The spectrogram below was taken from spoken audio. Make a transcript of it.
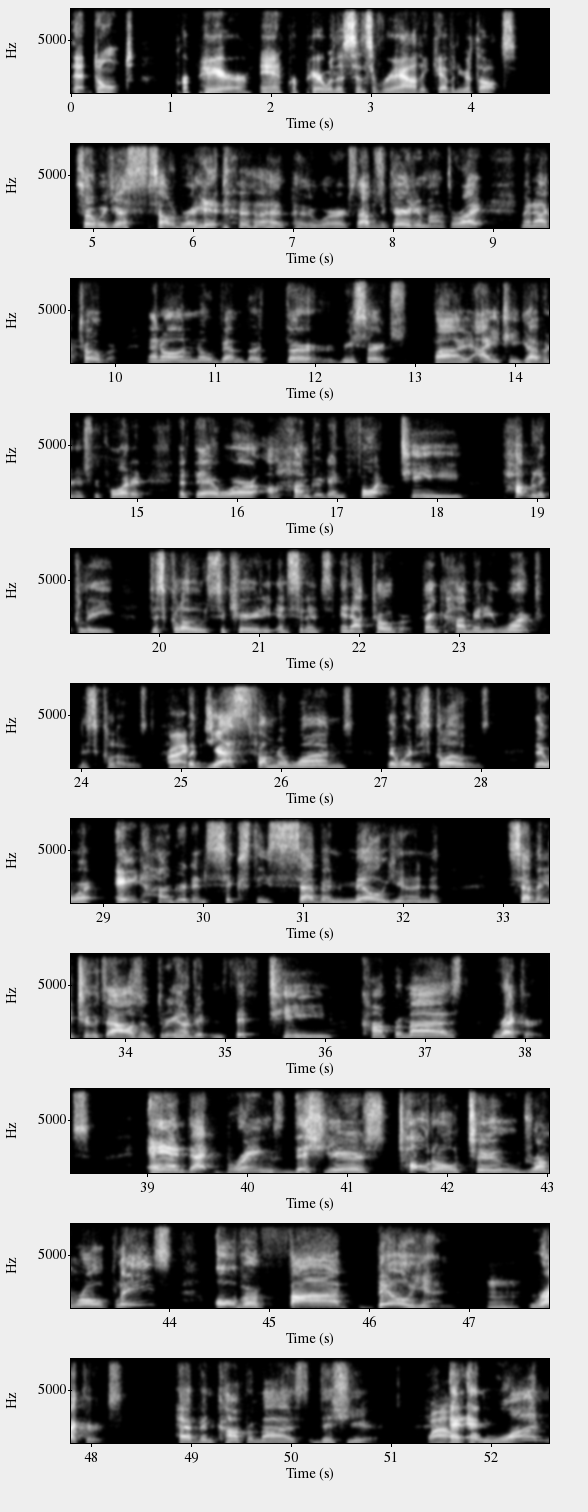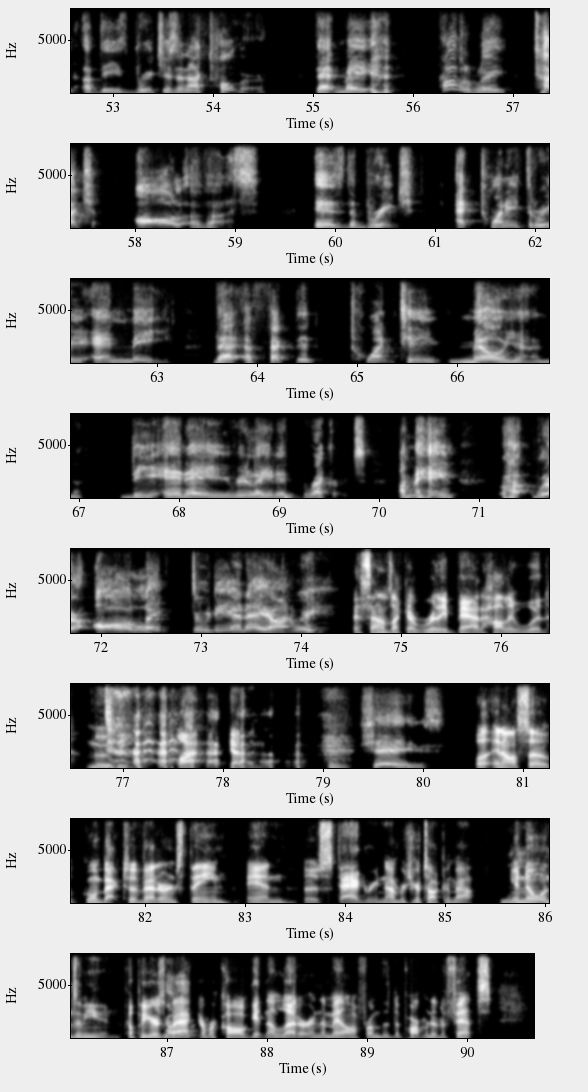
that don't prepare and prepare with a sense of reality. Kevin, your thoughts? So we just celebrated, as a word, Cybersecurity Month, right? In October. And on November 3rd, research by IT governance reported that there were 114 publicly disclosed security incidents in October. Think how many weren't disclosed. Right. But just from the ones that were disclosed, there were 867 million 72,315 compromised records. And that brings this year's total to, drum roll please, over 5 billion Mm, records have been compromised this year. wow. And, and one of these breaches in October that may probably touch all of us is the breach at 23andMe that affected 20 million DNA related records. I mean, we're all linked through DNA, aren't we? It sounds like a really bad Hollywood movie plot, Kevin. Jeez. Well, and also going back to the veterans theme and those staggering numbers you're talking about, you know, Mhm. no one's immune. A couple years No back, one. I recall getting a letter in the mail from the Department of Defense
